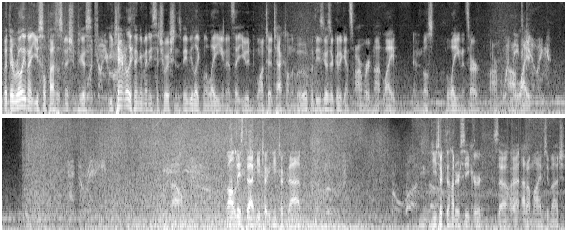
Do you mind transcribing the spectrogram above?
But they're really not useful past this mission because you can't really think of many situations, maybe like melee units that you'd want to attack on the move, but these guys are good against armored, not light. And most melee units are arm, uh, light. killing? At the ready. Oh. Well, at least uh, he took he took that. He took the Hunter Seeker, so I, I don't mind too much.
